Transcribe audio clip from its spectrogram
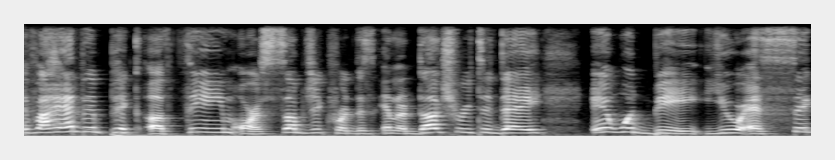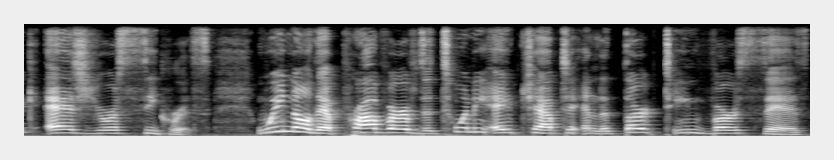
If I had to pick a theme or a subject for this introductory today, it would be You're as sick as your secrets. We know that Proverbs, the 28th chapter and the 13th verse says,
